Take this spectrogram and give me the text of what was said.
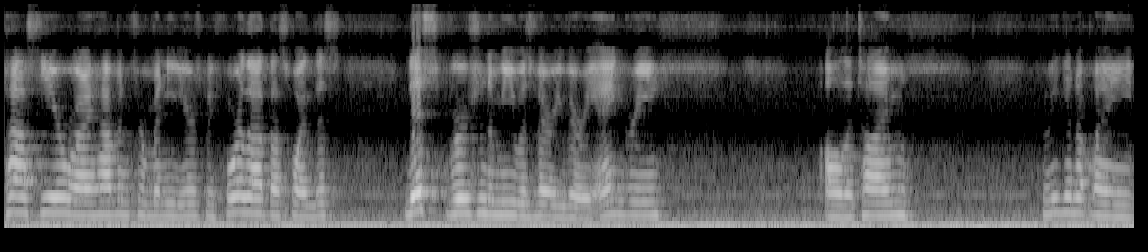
past year where I haven't for many years before that. That's why this this version of me was very very angry all the time. Can we get up my?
